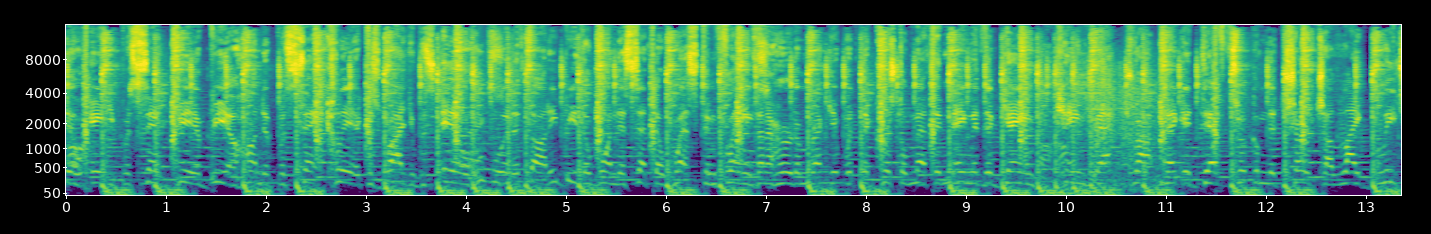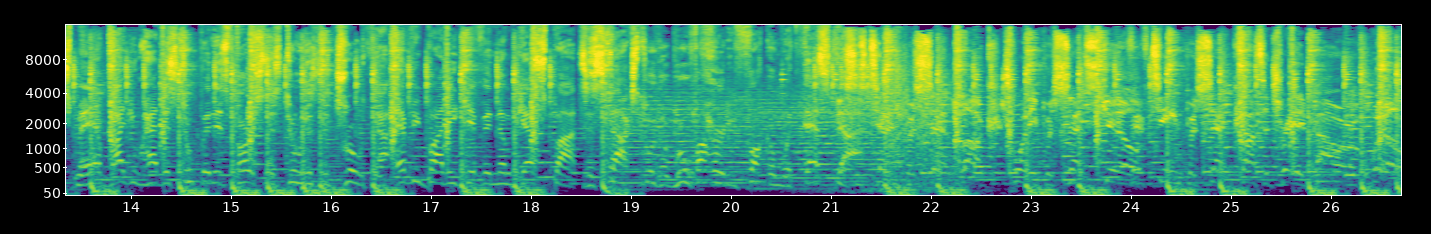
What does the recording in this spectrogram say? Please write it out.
20% 80% fear, be 100% clear, cause Ryu was ill. Who would've thought he'd be the one that set the West in flames? And I heard him wreck it with the crystal method, name of the game. Came back, dropped Megadeth, took him to church. I like Bleach, man. Ryu had the stupidest verse, this dude is the truth. Now everybody giving them guest spots and stocks through the roof. I heard he fucking with that This is 10% luck, 20% skill, 15% concentrated power of will,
